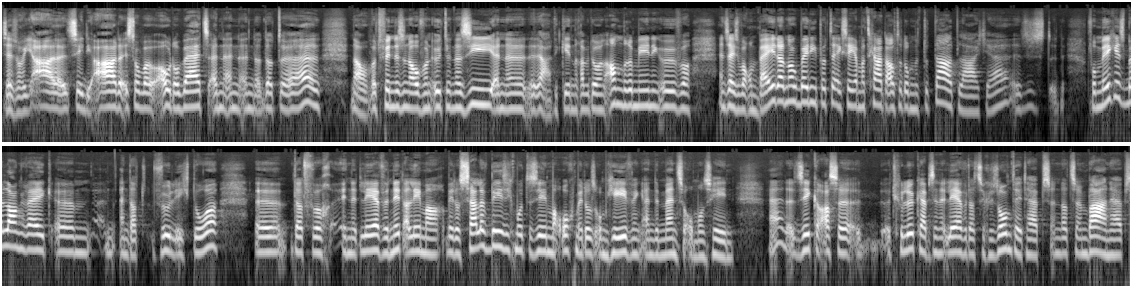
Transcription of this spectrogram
Ze zo, ja, het CDA, dat is toch wel ouderwets. En, en, en dat, uh, nou, wat vinden ze nou van euthanasie? En uh, ja, de kinderen hebben daar een andere mening over. En zeggen ze, waarom ben je dan nog bij die partij? Ik zeg, ja, maar het gaat altijd om het totaalplaatje. Hè. Voor mij is belangrijk, um, en, dat vul ik door, uh, dat we in het leven niet alleen maar met onszelf bezig moeten zijn, maar ook met onze omgeving en de mensen om ons heen. Hè. Zeker als ze het geluk hebben in het leven dat ze gezondheid hebben en dat ze een baan hebben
